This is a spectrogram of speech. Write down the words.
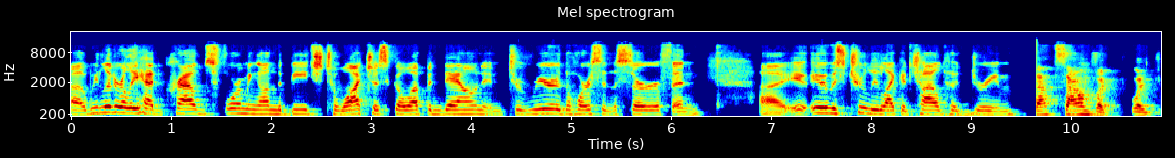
Uh, we literally had crowds forming on the beach to watch us go up and down and to rear the horse in the surf. And uh, it, it, was truly like a childhood dream. That sounds like like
